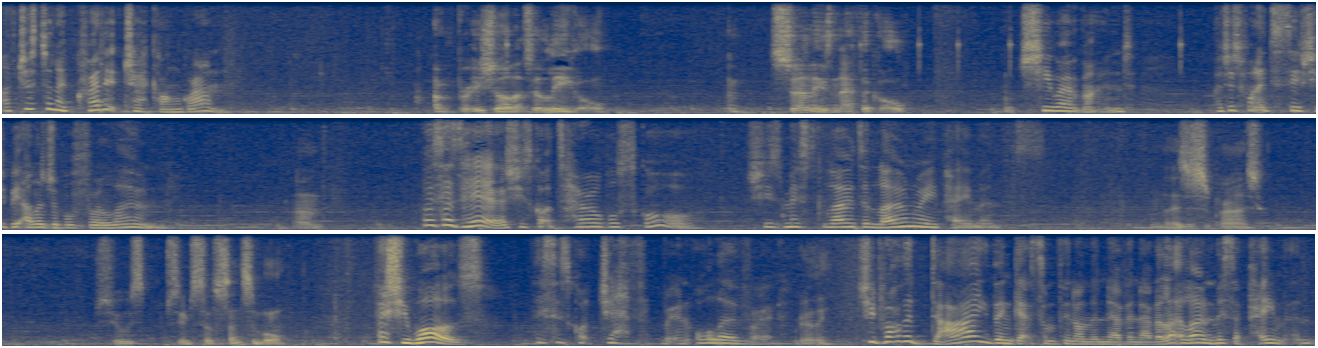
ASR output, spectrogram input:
I've just done a credit check on Gran. I'm pretty sure that's illegal. And certainly isn't ethical. She won't mind. I just wanted to see if she'd be eligible for a loan. And? Well, it says here she's got a terrible score. She's missed loads of loan repayments. There's a surprise. She always seems so sensible. There she was. This has got Geoff written all over it. Really? She'd rather die than get something on the Never Never, let alone miss a payment.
